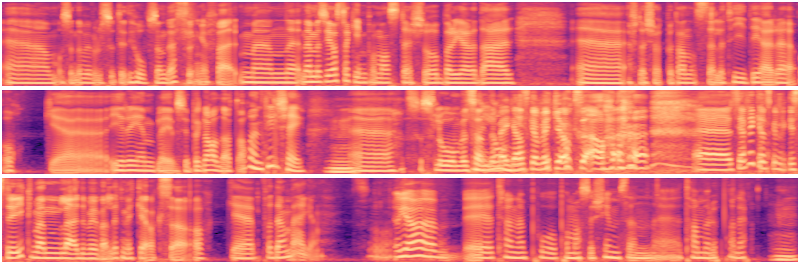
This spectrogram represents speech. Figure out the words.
Ehm, och sen har vi väl suttit ihop sen dess ungefär. Men, nej, men så jag stack in på Masters och började där eh, efter att ha kört på ett annat ställe tidigare och eh, Irene blev superglad att, ah en till tjej. Mm. Eh, så slog hon väl sönder mig ganska mycket också. Ja. eh, så jag fick ganska mycket stryk men lärde mig väldigt mycket också och eh, på den vägen. Så. Och jag eh, tränar på, på Master Gym sen eh, Tammer öppnade. Mm.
